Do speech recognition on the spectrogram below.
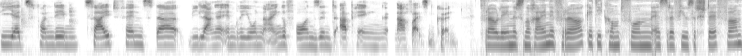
die jetzt von dem Zeitfenster, wie lange Embryonen eingefroren sind, abhängen, nachweisen können. Frau Lehners, noch eine Frage, die kommt von SRF-User Stefan.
